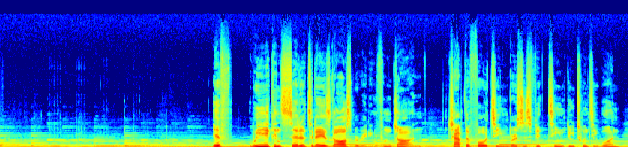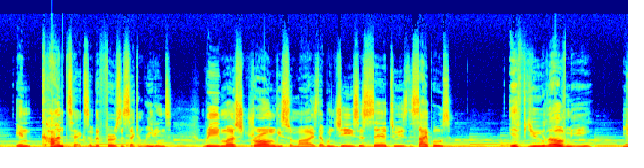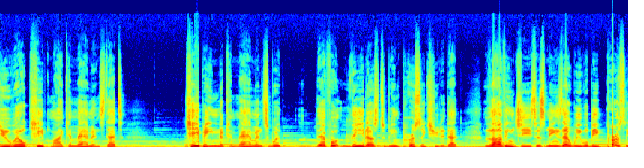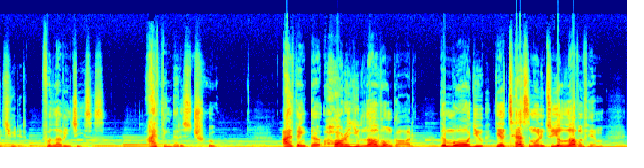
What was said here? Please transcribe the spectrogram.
If we consider today's gospel reading from John chapter 14 verses 15 through 21 in context of the first and second readings, we must strongly surmise that when Jesus said to his disciples, If you love me, you will keep my commandments, that keeping the commandments would therefore lead us to being persecuted. That loving Jesus means that we will be persecuted for loving Jesus. I think that is true. I think the harder you love on God, the more you give testimony to your love of Him,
